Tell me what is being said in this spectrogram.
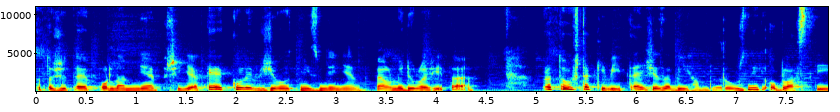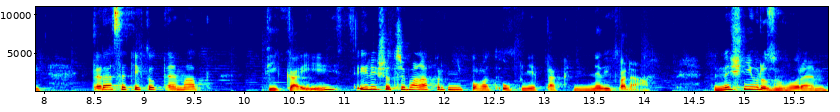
protože to je podle mě při jakékoliv životní změně velmi důležité. Proto už taky víte, že zabíhám do různých oblastí, které se těchto témat týkají, i když to třeba na první pohled úplně tak nevypadá. Dnešním rozhovorem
